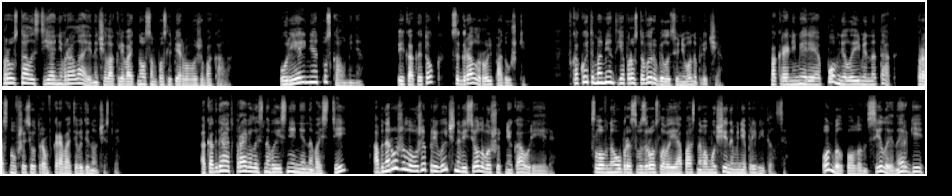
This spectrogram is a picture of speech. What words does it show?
Про усталость я не врала и начала клевать носом после первого же бокала. Уриэль не отпускал меня. И, как итог, сыграл роль подушки. В какой-то момент я просто вырубилась у него на плече. По крайней мере, помнила именно так, проснувшись утром в кровати в одиночестве. А когда отправилась на выяснение новостей, обнаружила уже привычно веселого шутника Уриэля. Словно образ взрослого и опасного мужчины мне привиделся. Он был полон силы, энергии,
